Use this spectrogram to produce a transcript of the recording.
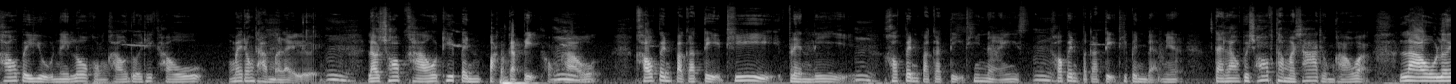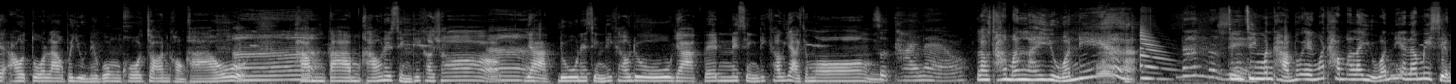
เข้าไปอยู่ในโลกของเขาโดยที่เขาไม่ต้องทำอะไรเลยอืมแล้วชอบเขาที่เป็นปกติของเขาเขาเป็นปกติที่เฟรนลี่อืมเขาเป็นปกติที่ไนส์อืมเขาเป็นปกติที่เป็นแบบเนี้ย แต่เราไปชอบธรรมชาติของเขาอะเราเลยเอาตัวเราไปอยู่ในวงโคจรของเขาอ่าทำตามเขาในสิ่งที่เขาชอบอ่าอยากดูในสิ่งที่เขาดู อยากเป็นในสิ่งที่เขาอยากจะมอง สุดท้ายแล้ว เราทำอะไรอยู่วะเนี่ยนั่นน่ะสิจริง ๆ มันถามตัวเองว่าทำอะไรอยู่วะเนี่ยแล้วมีเสียง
